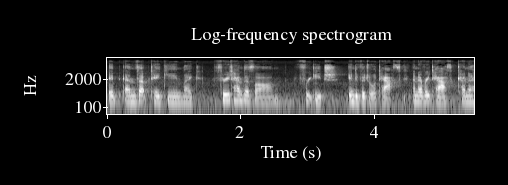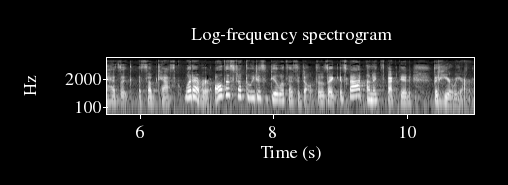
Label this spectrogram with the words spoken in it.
it ends up taking like three times as long for each individual task. And every task kind of has like a subtask, whatever. All the stuff that we just deal with as adults. So it's like, it's not unexpected, but here we are.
